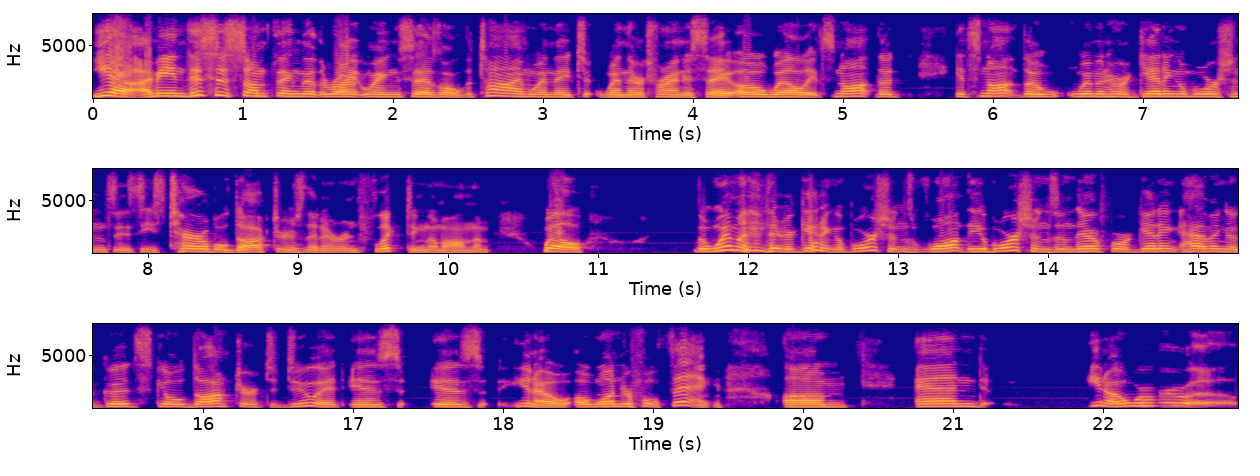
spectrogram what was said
Yeah, I mean, this is something that the right wing says all the time when they t- when they're trying to say, "Oh, well, it's not the it's not the women who are getting abortions; it's these terrible doctors that are inflicting them on them." Well, the women that are getting abortions want the abortions, and therefore, getting having a good skilled doctor to do it is is you know a wonderful thing. Um, and you know, we're uh,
